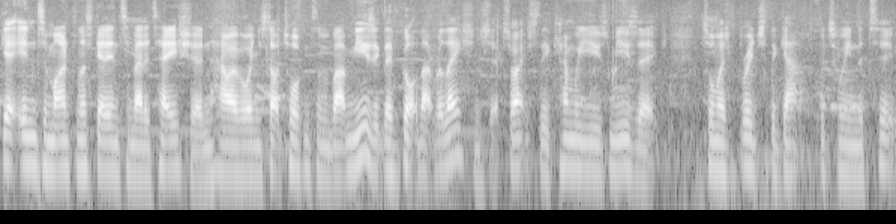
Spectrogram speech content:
get into mindfulness, get into meditation. However, when you start talking to them about music, they've got that relationship. So actually, can we use music to almost bridge the gap between the two?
